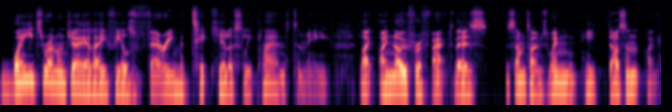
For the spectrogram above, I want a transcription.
Waid's run on JLA feels very meticulously planned to me. Like I know for a fact there's sometimes when he doesn't. Like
